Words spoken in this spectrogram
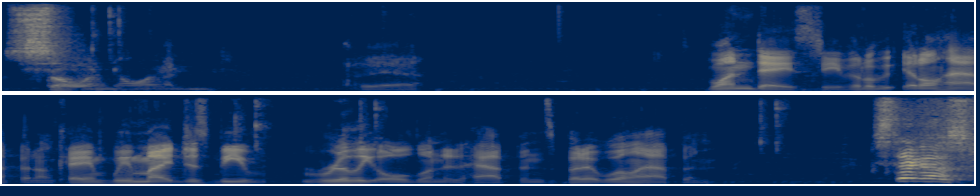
so annoying. Yeah. One day, Steve, it'll be, it'll happen. Okay, we might just be really old when it happens, but it will happen. Steakhouse,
